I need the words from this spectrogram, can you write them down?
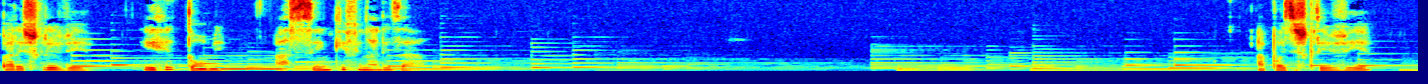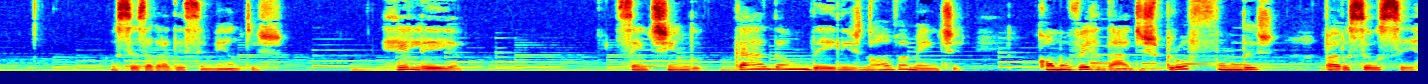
para escrever e retome assim que finalizar. Após escrever, os seus agradecimentos, releia, sentindo cada um deles novamente como verdades profundas para o seu ser.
